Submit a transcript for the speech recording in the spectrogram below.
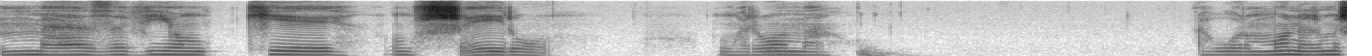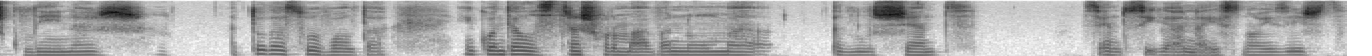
Mas havia um quê, um cheiro, um aroma a hormonas masculinas a toda a sua volta, enquanto ela se transformava numa adolescente, sendo cigana, isso não existe.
